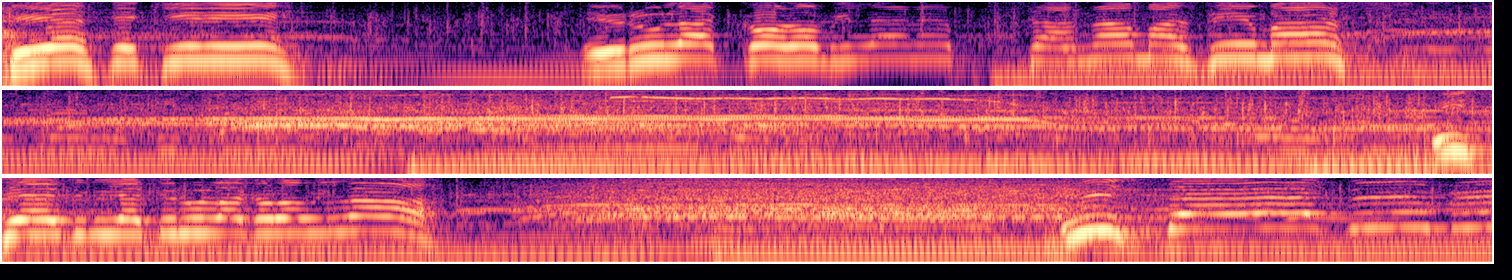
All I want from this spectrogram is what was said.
Κυρίες και κύριοι, η Ρούλα Κορομιλά είναι ξανά μαζί μας. Είστε έτοιμοι για την Ρούλα Κορομιλά; Είστε έτοιμοι!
